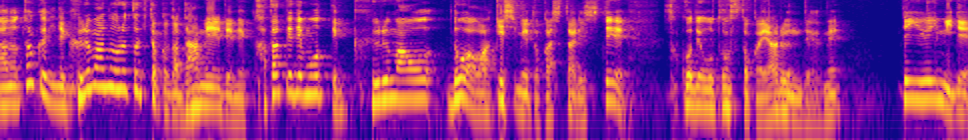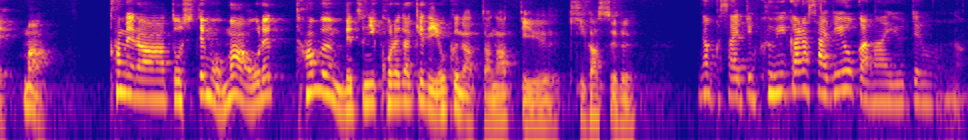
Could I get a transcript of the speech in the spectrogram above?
あの、特にね、車乗るときとかがダメでね、片手で持って車をドアを開け閉めとかしたりして、そこで落とすとかやるんだよね。っていう意味で、まあ、カメラとしても、まあ、俺多分別にこれだけで良くなったなっていう気がする。なんか最近首から下げようかな言うてるもんな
